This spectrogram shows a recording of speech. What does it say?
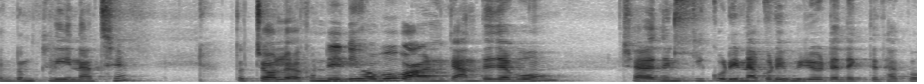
একদম ক্লিন আছে। তো চলো এখন রেডি হব, বাগানকে আনতে যাব। সারাদিন কি করি না করি ভিডিওটা দেখতে থাকো।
